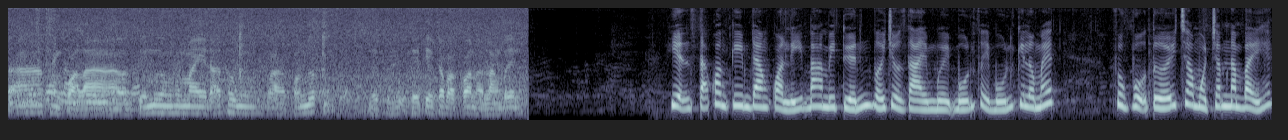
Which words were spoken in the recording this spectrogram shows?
đã thành quả là tuyến mương hôm nay đã thông và có nước để phục vụ tưới tiêu cho bà con ở làng bên. Hiện xã Quang Kim đang quản lý 30 tuyến với chiều dài 14,4 km, phục vụ tưới cho 157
